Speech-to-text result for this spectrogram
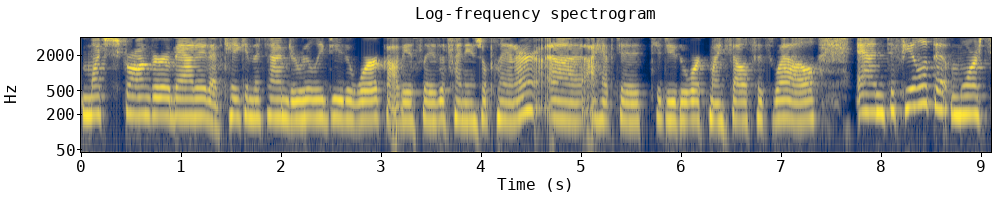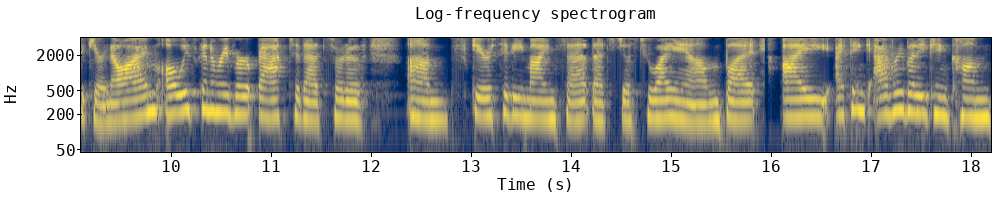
much stronger about it. I've taken the time to really do the work. Obviously, as a financial planner, uh, I have to to do the work myself as well, and to feel a bit more secure. Now, I'm always going to revert back to that sort of um, scarcity mindset. That's just who I am. But I I think everybody can come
